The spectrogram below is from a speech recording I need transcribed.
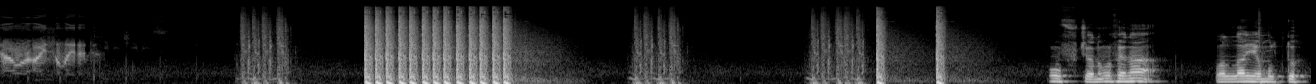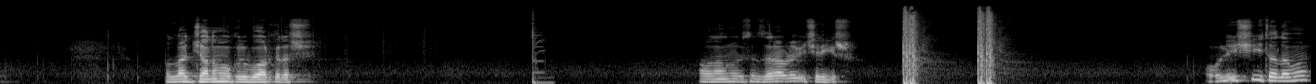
Tower isolated. Heebie-jeebies. Of canımı fena vallahi yamulttu. Vallahi canımı okudu bu arkadaş. Havalandırmasına zarar verip içeri gir. Holy shit adamı.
